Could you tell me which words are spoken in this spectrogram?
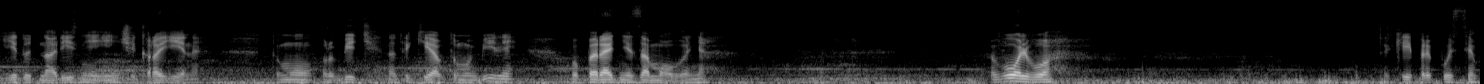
їдуть на різні інші країни. Тому робіть на такі автомобілі попередні замовлення. Volvo Такий, припустимо,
